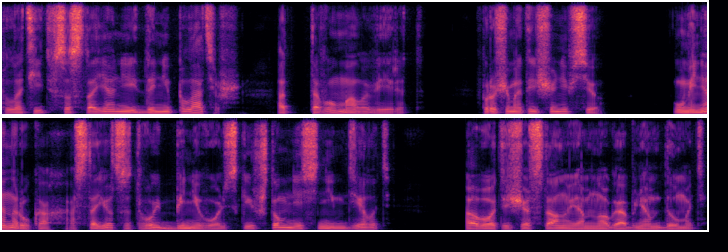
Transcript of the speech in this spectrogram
Платить в состоянии, да не платишь. От того мало верят. Впрочем, это еще не все. У меня на руках остается твой Беневольский. Что мне с ним делать? А вот еще стану я много об нем думать.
